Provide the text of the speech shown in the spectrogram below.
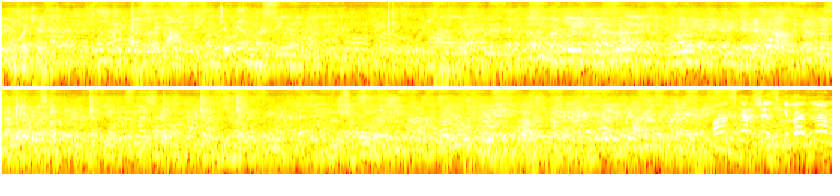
Вибачте. Пан Скоржинский, вы одном,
